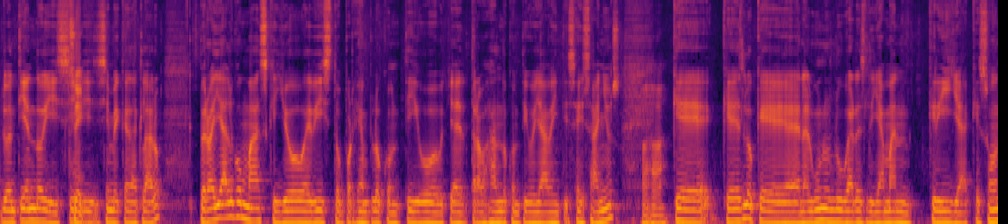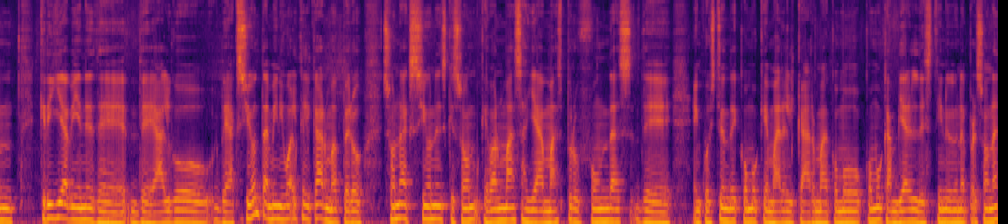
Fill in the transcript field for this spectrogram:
lo entiendo y sí, sí. sí me queda claro. Pero hay algo más que yo he visto, por ejemplo, contigo, ya trabajando contigo ya 26 años, que, que, es lo que en algunos lugares le llaman crilla, que son, crilla viene de, de, algo, de acción también igual que el karma, pero son acciones que son, que van más allá, más profundas de, en cuestión de cómo quemar el karma, cómo, cómo cambiar el destino de una persona.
